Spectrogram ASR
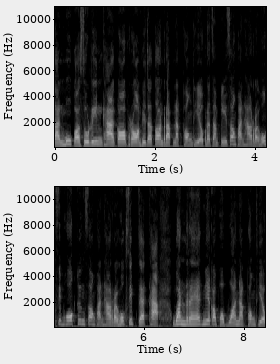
ลันหมู่เกอสุรินทร์ค่ะ ก็พร้อมที่จะต้อนรับนักท่องเที่ยวประจำปี 2566 ถึง 2567 ค่ะ วันแรกเนี่ยก็พบว่านักท่องเที่ยว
